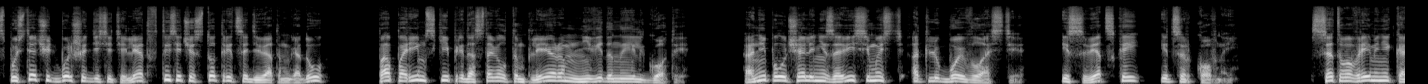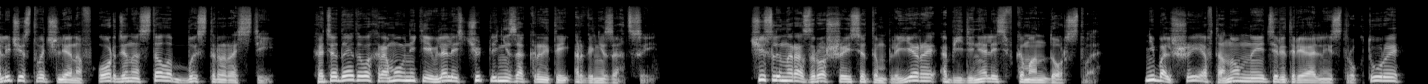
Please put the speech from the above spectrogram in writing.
Спустя чуть больше десяти лет, в 1139 году, Папа Римский предоставил тамплиерам невиданные льготы. Они получали независимость от любой власти – и светской, и церковной. С этого времени количество членов ордена стало быстро расти, хотя до этого храмовники являлись чуть ли не закрытой организацией. Численно разросшиеся тамплиеры объединялись в командорство. Небольшие автономные территориальные структуры,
